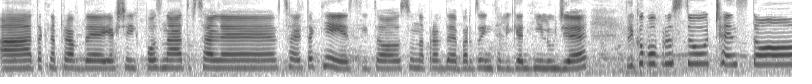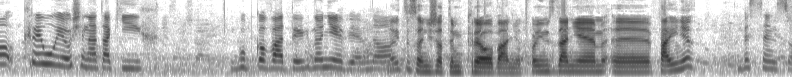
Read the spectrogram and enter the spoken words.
a tak naprawdę jak się ich pozna, to wcale, wcale tak nie jest. I to są naprawdę bardzo inteligentni ludzie, tylko po prostu często kreują się na takich głupkowatych, no nie wiem, no, No i co sądzisz o tym kreowaniu? Twoim zdaniem e, fajnie? bez sensu.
